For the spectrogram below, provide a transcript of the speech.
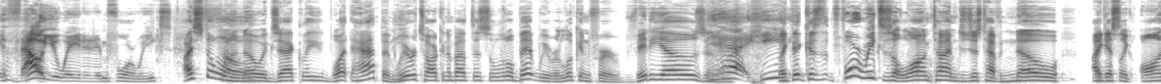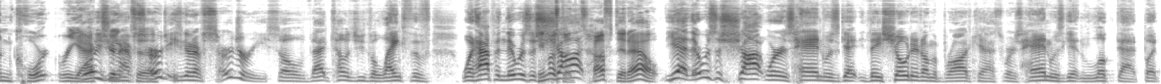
evaluated in four weeks. I still want to know exactly what happened. We were talking about this a little bit. We were looking for videos and Yeah, he like because four weeks is a long time to just have no, I guess, like on court reaction. well, he's gonna have to, surgery. He's gonna have surgery, so that tells you the length of what happened. There was a He must shot. have toughed it out. Yeah, there was a shot where his hand was getting. They showed it on the broadcast where his hand was getting looked at, but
